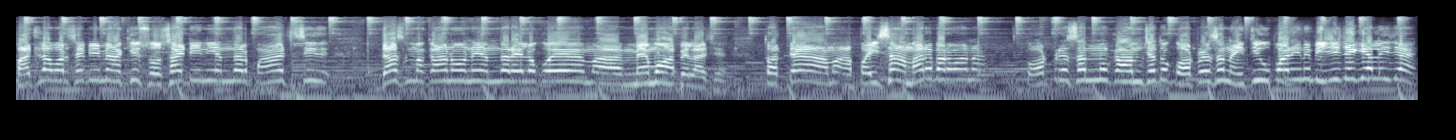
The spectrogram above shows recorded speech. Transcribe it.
પાછલા વર્ષે બી મેં આખી સોસાયટીની અંદર પાંચથી દસ મકાનોની અંદર એ લોકોએ મેમો આપેલા છે. તો અત્યારે પૈસા અમારે ભરવાના? કોર્પોરેશનનું કામ છે તો કોર્પોરેશન અહીંથી ઉપાડીને બીજી જગ્યાએ લઈ જાય.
